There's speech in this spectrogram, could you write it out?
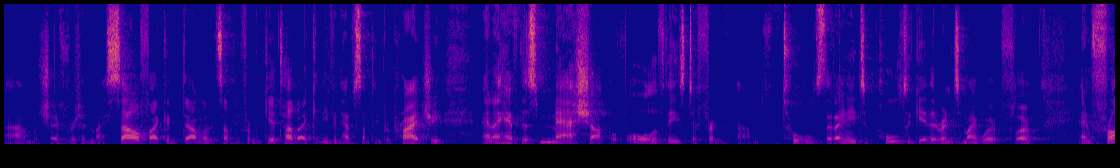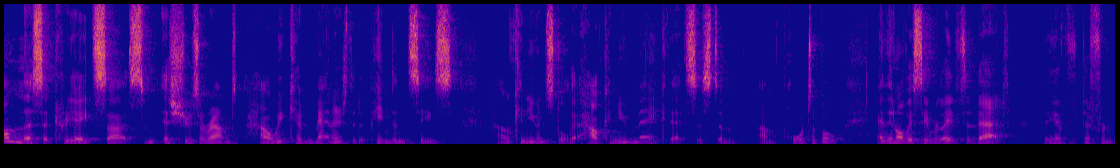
um, which I've written myself. I could download something from GitHub. I could even have something proprietary. And I have this mashup of all of these different um, tools that I need to pull together into my workflow. And from this, it creates uh, some issues around how we can manage the dependencies. How can you install that? How can you make that system um, portable? And then obviously related to that, they have different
